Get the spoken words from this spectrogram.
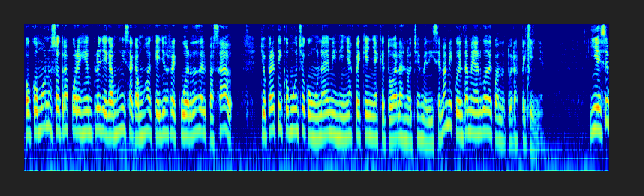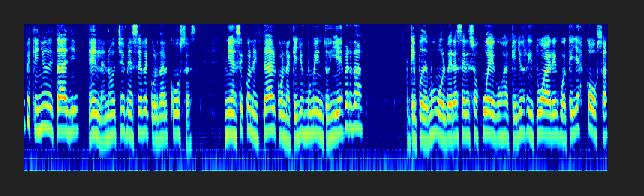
O como nosotras, por ejemplo, llegamos y sacamos aquellos recuerdos del pasado. Yo practico mucho con una de mis niñas pequeñas que todas las noches me dice, mami, cuéntame algo de cuando tú eras pequeña. Y ese pequeño detalle en la noche me hace recordar cosas, me hace conectar con aquellos momentos. Y es verdad que podemos volver a hacer esos juegos, aquellos rituales o aquellas cosas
